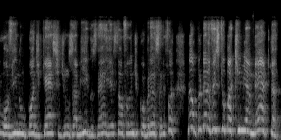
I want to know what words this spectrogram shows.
ouvindo um podcast de uns amigos, né? E eles estavam falando de cobrança. Ele falou: não, primeira vez que eu bati minha meta,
